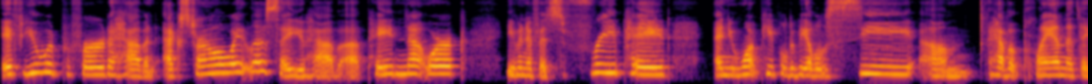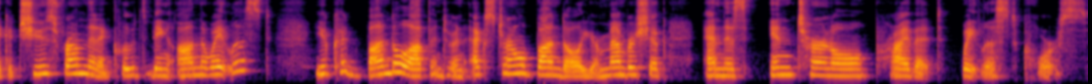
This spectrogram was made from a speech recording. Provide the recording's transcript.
If you would prefer to have an external wait list, say you have a paid network, even if it's free paid, and you want people to be able to see, um, have a plan that they could choose from that includes being on the wait list, you could bundle up into an external bundle your membership and this internal private waitlist course.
